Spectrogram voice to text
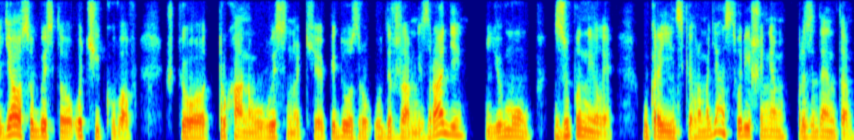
Я особисто очікував, що Труханову висунуть підозру у державній зраді. Йому зупинили українське громадянство рішенням президента.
